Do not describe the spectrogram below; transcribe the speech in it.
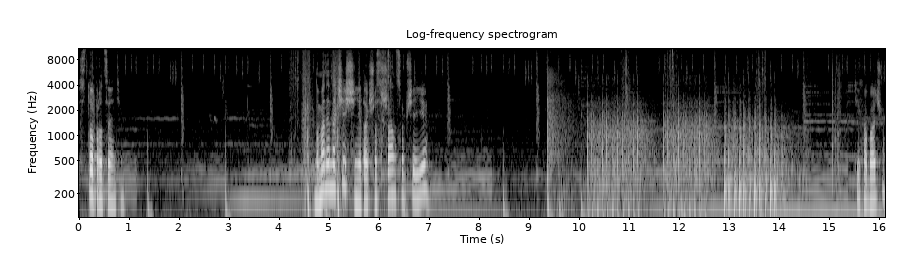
Сто процентів. Ну, мене начищені, так що шанс взагалі є. Тихо бачу.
